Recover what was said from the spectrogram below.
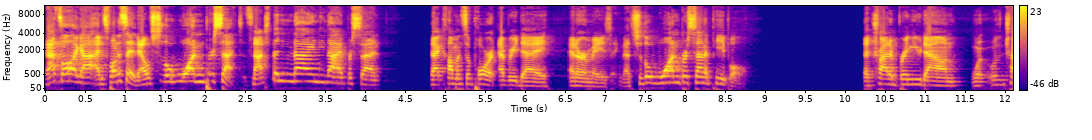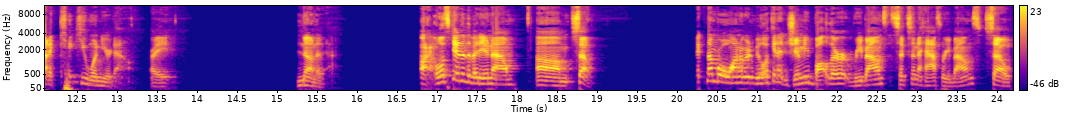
That's all I got. I just want to say that was to the 1%. It's not to the 99% that come and support every day and are amazing. That's to the 1% of people that try to bring you down, try to kick you when you're down, right? None of that. All right, well, let's get into the video now. Um, so, pick number one, we're going to be looking at Jimmy Butler rebounds, six and a half rebounds. So,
